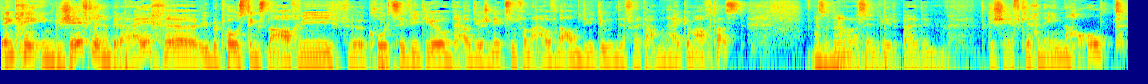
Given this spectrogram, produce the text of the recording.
Denke im geschäftlichen Bereich äh, über Postings nach, wie äh, kurze Video- und Audioschnipsel von Aufnahmen, die du in der Vergangenheit gemacht hast. Also mhm. da sind wir bei dem geschäftlichen Inhalt.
